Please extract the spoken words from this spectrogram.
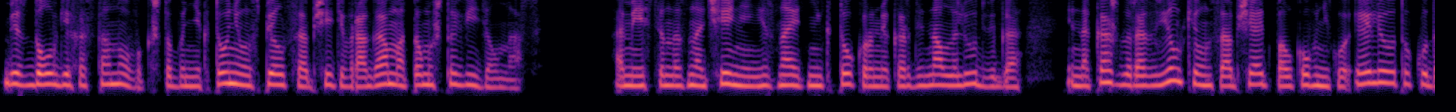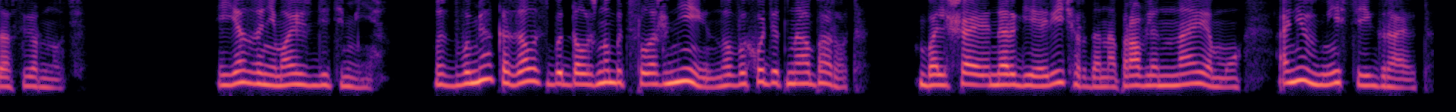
без долгих остановок, чтобы никто не успел сообщить врагам о том, что видел нас. О месте назначения не знает никто, кроме кардинала Людвига, и на каждой развилке он сообщает полковнику Элиоту, куда свернуть. И я занимаюсь детьми. С двумя, казалось бы, должно быть сложнее, но выходит наоборот. Большая энергия Ричарда направлена на Эмму. Они вместе играют.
